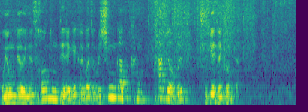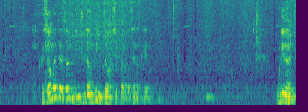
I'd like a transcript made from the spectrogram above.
고용되어 있는 서민들에게 결과적으로 심각한 타격을 주게 될 겁니다. 그 점에 대해서는 민주당도 인정하실 거라고 생각해요. 우리는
